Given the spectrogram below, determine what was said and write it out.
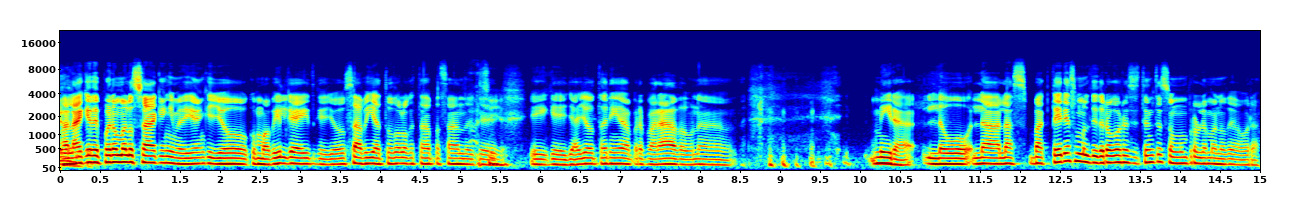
ojalá que después no me lo saquen y me digan que yo, como a Bill Gates, que yo sabía todo lo que estaba pasando y que, es. y que ya yo tenía preparado una... Mira, lo, la- las bacterias multidrogos resistentes son un problema no de ahora.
